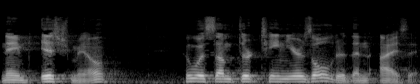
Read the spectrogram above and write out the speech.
named Ishmael, who was some 13 years older than Isaac.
